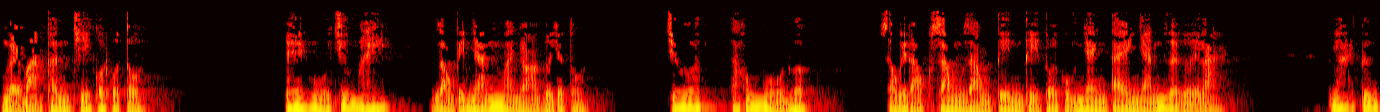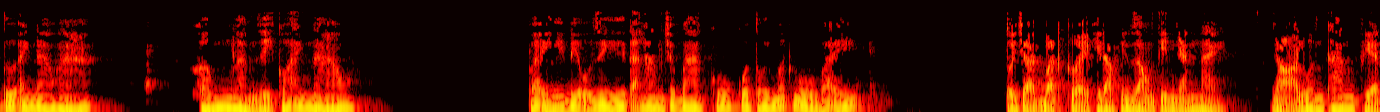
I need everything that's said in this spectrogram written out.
Người bạn thân trí cốt của tôi. Ê, ngủ chưa mày? Dòng tin nhắn mà nhỏ gửi cho tôi. Chưa, tao không ngủ được. Sau khi đọc xong dòng tin Thì tôi cũng nhanh tay nhắn rồi gửi lại. Lại tương tư anh nào hả? Không, làm gì có anh nào. Vậy điều gì đã làm cho bà cô của tôi mất ngủ vậy? Tôi chợt bật cười khi đọc những dòng tin nhắn này. Nhỏ luôn than phiền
